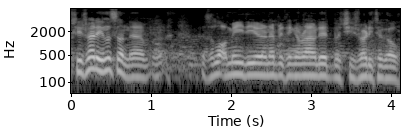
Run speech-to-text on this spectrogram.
She's ready. Listen, uh, there's a lot of media and everything around it, but she's ready to go.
